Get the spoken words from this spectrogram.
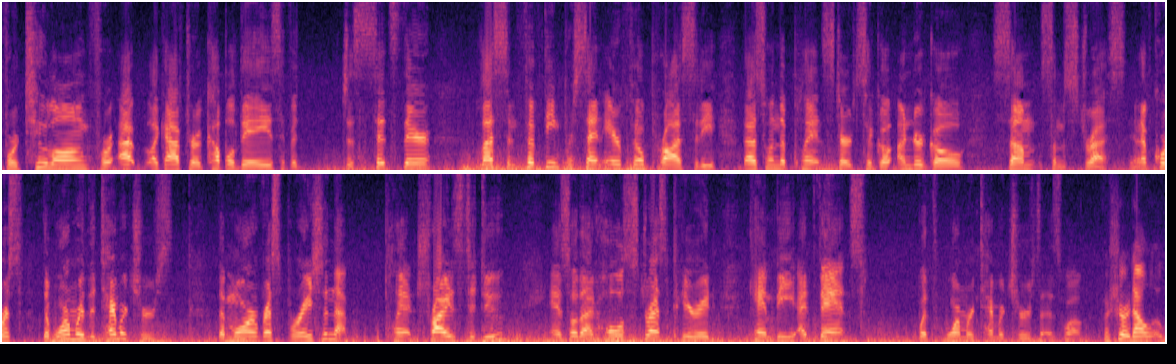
for too long, for like after a couple days, if it just sits there, less than 15% air fill porosity, that's when the plant starts to go undergo some some stress. And of course, the warmer the temperatures, the more respiration that plant tries to do. And so that whole stress period can be advanced with warmer temperatures as well. For sure. Now,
